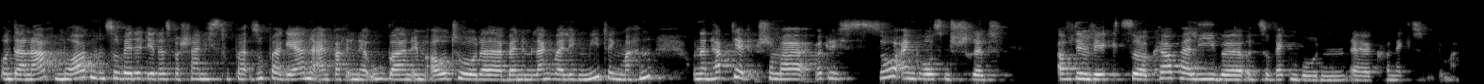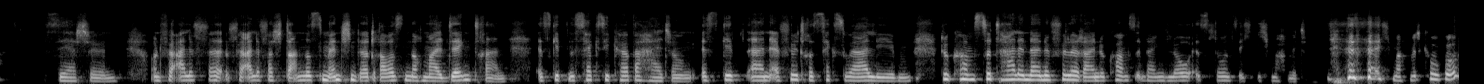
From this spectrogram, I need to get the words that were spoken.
und danach, morgen und so werdet ihr das wahrscheinlich super, super gerne einfach in der U-Bahn, im Auto oder bei einem langweiligen Meeting machen. Und dann habt ihr schon mal wirklich so einen großen Schritt auf dem Weg zur Körperliebe und zur Beckenboden-Connection äh, gemacht. Sehr schön. Und für alle, für alle Verstandesmenschen da draußen nochmal, denkt dran, es gibt eine sexy Körperhaltung, es gibt ein erfüllteres Sexualleben. Du kommst total in deine Fülle rein, du kommst in dein Glow, es lohnt sich. Ich mache mit. ich mache mit, Coco.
